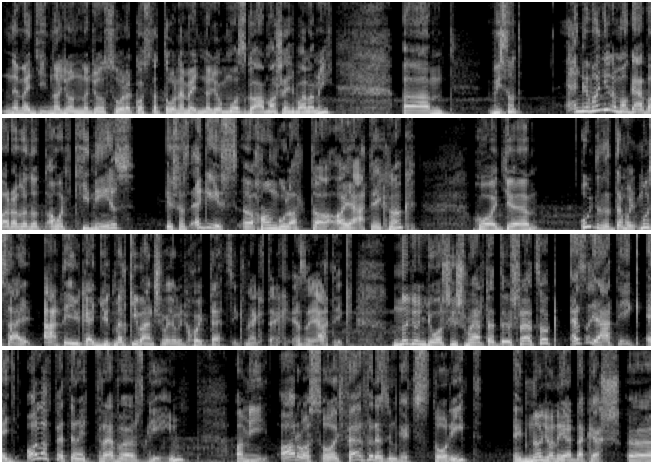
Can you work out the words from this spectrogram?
nem egy nagyon-nagyon szórakoztató, nem egy nagyon mozgalmas egy valami. Ö, viszont engem annyira magában ragadott, ahogy kinéz, és az egész hangulatta a játéknak, hogy úgy döntöttem, hogy muszáj átéljük együtt, mert kíváncsi vagyok, hogy hogy tetszik nektek ez a játék. Nagyon gyors ismertető, srácok. Ez a játék egy alapvetően egy traverse game, ami arról szól, hogy felfedezünk egy sztorit, egy nagyon érdekes ö,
